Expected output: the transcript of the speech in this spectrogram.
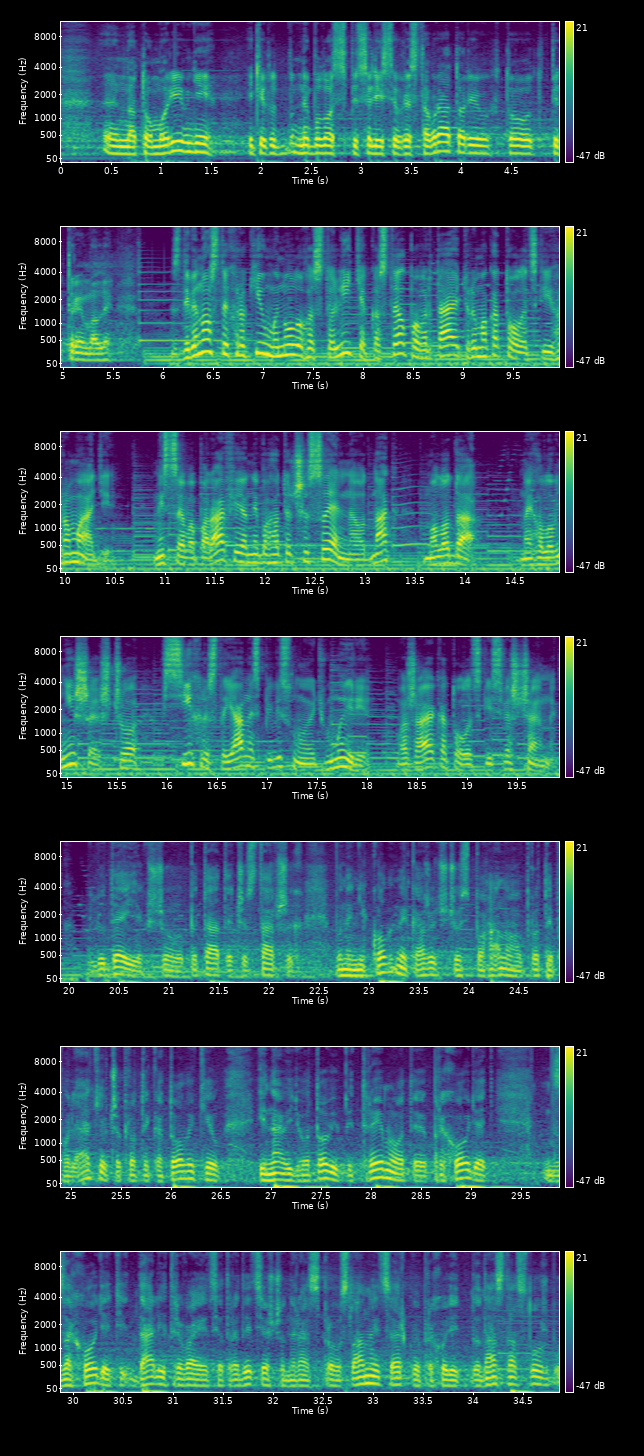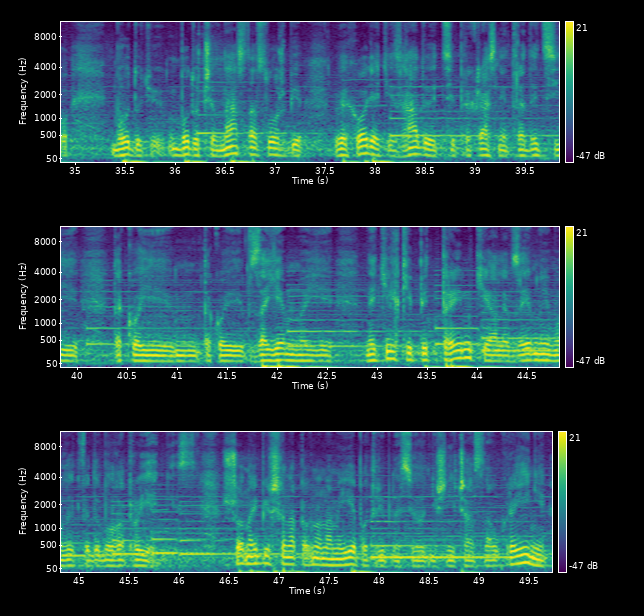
е, на тому рівні, які тут не було спеціалістів-реставраторів, то підтримали. З 90-х років минулого століття костел повертають римокатолицькій громаді. Місцева парафія небагаточисельна, однак молода. Найголовніше, що всі християни співіснують в мирі, вважає католицький священник. Людей, якщо питати чи старших, вони ніколи не кажуть щось поганого проти поляків чи проти католиків, і навіть готові підтримувати, приходять, заходять. Далі триває ця традиція, що не раз з православної церкви приходять до нас на службу, будуть, будучи в нас на службі, виходять і згадують ці прекрасні традиції такої, такої взаємної не тільки підтримки, але взаємної молитви до Бога про єдність. Що найбільше, напевно, нам і є потрібно в сьогоднішній час на Україні.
